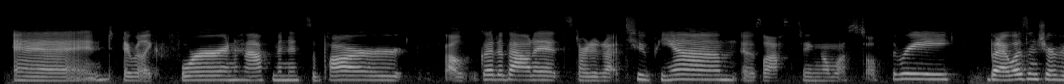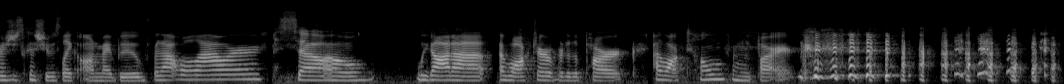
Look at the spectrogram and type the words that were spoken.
and they were like four and a half minutes apart. Felt good about it. Started at 2 p.m. It was lasting almost till 3. But I wasn't sure if it was just because she was like on my boob for that whole hour. So we got up. I walked her over to the park. I walked home from the park.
